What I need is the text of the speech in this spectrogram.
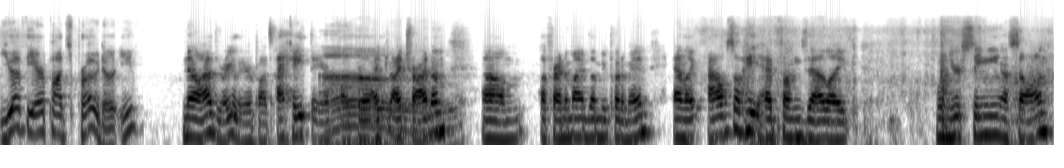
you have the AirPods Pro, don't you? No, I have the regular AirPods. I hate the AirPod Pro. I, I tried them. Oh. um, a friend of mine let me put them in, and like I also hate headphones that like when you're singing a song,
